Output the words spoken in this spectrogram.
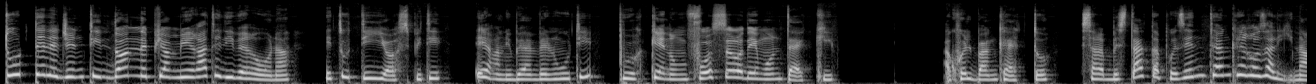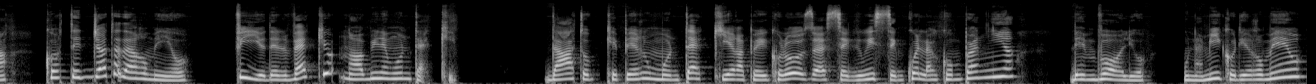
tutte le gentildonne più ammirate di Verona e tutti gli ospiti erano i benvenuti purché non fossero dei Montecchi. A quel banchetto sarebbe stata presente anche Rosalina, corteggiata da Romeo, figlio del vecchio nobile Montecchi. Dato che per un Montecchi era pericoloso essere vista in quella compagnia, Benvolio, un amico di Romeo,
